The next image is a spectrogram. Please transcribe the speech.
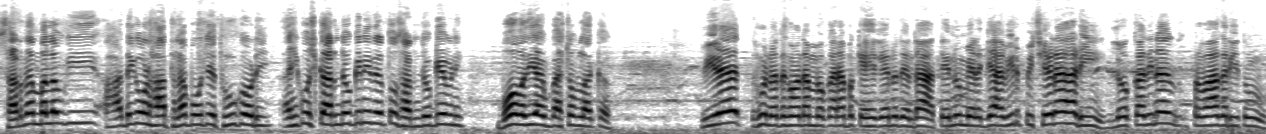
ਸੜਨਾ ਮਤਲਬ ਕਿ ਸਾਡੇ ਕੋਲ ਹੁਣ ਹੱਥ ਨਾ ਪਹੁੰਚੇ ਥੂ ਕੋੜੀ ਅਸੀਂ ਕੁਝ ਕਰਨ ਜੋਗੇ ਨਹੀਂ ਤੇਰੇ ਤੋਂ ਸੜਨ ਜੋਗੇ ਵੀ ਨਹੀਂ। ਬਹੁਤ ਵਧੀਆ ਬੈਸਟ ਆਫ ਲੱਕ ਵੀਰੇ ਹੁਨਰ ਦਿਖਾਉਣ ਦਾ ਮੌਕਾ ਰੱਬ ਕਿਸੇ ਕਿਸੇ ਨੂੰ ਦਿੰਦਾ। ਤੈਨੂੰ ਮਿਲ ਗਿਆ ਵੀਰ ਪਿੱਛੇ ਨਾ ਹੜੀ ਲੋਕਾਂ ਦੀ ਨਾ ਪਰਵਾਹ ਕਰੀ ਤੂੰ।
